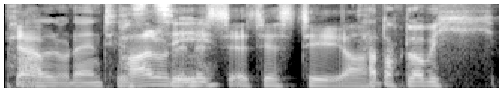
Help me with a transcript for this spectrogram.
PAL Ja, oder NTSC. PAL und NTSC, ja. Hat doch, glaube ich,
